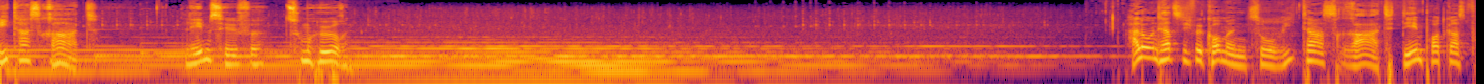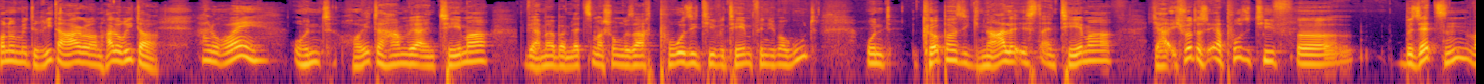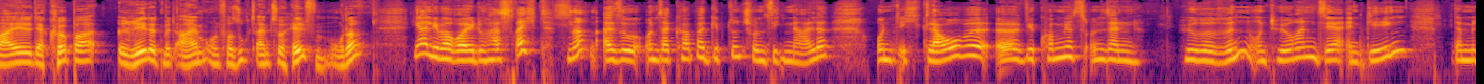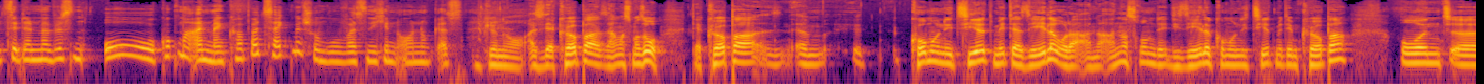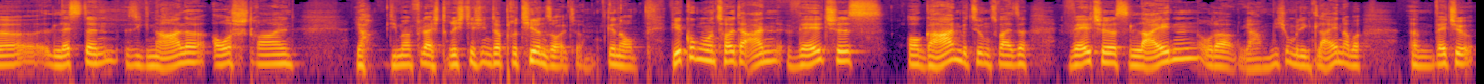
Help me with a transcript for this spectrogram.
Ritas Rat. Lebenshilfe zum Hören. Hallo und herzlich willkommen zu Ritas Rat, dem Podcast von und mit Rita Hagelon. Hallo Rita. Hallo Roy. Und heute haben wir ein Thema, wir haben ja beim letzten Mal schon gesagt, positive Themen finde ich immer gut. Und Körpersignale ist ein Thema, ja, ich würde es eher positiv äh, besetzen, weil der Körper redet mit einem und versucht einem zu helfen, oder? Ja, lieber Roy, du hast recht. Ne? Also unser Körper gibt uns schon Signale und ich glaube, äh, wir kommen jetzt unseren Hörerinnen und Hörern sehr entgegen, damit sie dann mal wissen, oh, guck mal an, mein Körper zeigt mir schon, wo was nicht in Ordnung ist. Genau, also der Körper, sagen wir es mal so, der Körper ähm, kommuniziert mit der Seele oder andersrum, die Seele kommuniziert mit dem Körper und äh, lässt dann Signale ausstrahlen, ja, die man vielleicht richtig interpretieren sollte. Genau. Wir gucken uns heute an, welches Organ beziehungsweise welches Leiden oder ja, nicht unbedingt Leiden, aber ähm, welches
